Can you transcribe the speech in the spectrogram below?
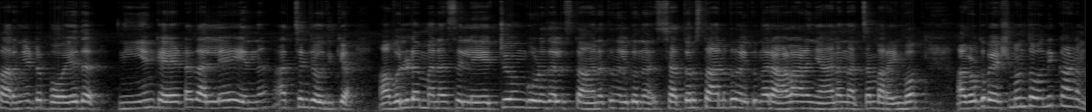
പറഞ്ഞിട്ട് പോയത് നീയും കേട്ടതല്ലേ എന്ന് അച്ഛൻ ചോദിക്കുക. അവളുടെ മനസ്സിൽ ഏറ്റവും കൂടുതൽ സ്ഥാനത്ത് നിൽക്കുന്ന ശത്രുസ്ഥാനത്ത് നിൽക്കുന്ന ഒരാളാണ് ഞാനെന്ന് അച്ഛൻ പറയുമ്പോൾ അവൾക്ക് വിഷമം തോന്നിക്കാണും.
